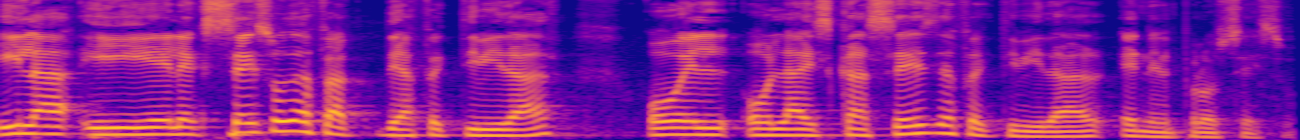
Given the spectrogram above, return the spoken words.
y, la, y el exceso de, de afectividad o, el, o la escasez de afectividad en el proceso.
